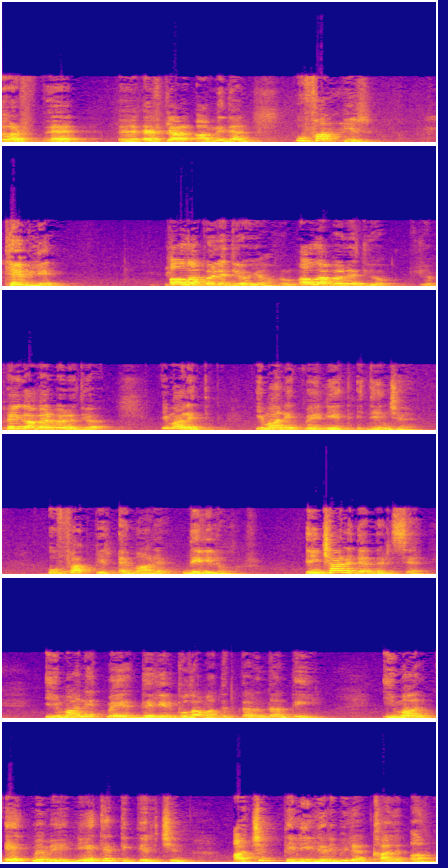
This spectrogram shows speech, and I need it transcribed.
örf ve e, efkar ameden ufak bir tebliğ. Allah böyle diyor yavrum. Allah böyle diyor. Peygamber böyle diyor. İman ettik. İman etmeye niyet edince ufak bir emare delil olur. İnkar edenler ise iman etmeye delil bulamadıklarından değil, iman etmemeye niyet ettikleri için açık delilleri bile kale almadılar.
